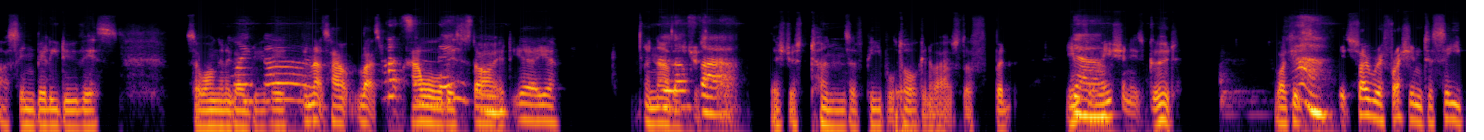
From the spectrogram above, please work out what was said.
"I seen Billy do this, so I'm gonna Oh go do this." And that's how that's, That's how all this started. Yeah, yeah. And now there's just that. there's just tons of people talking about stuff, but Yeah. information is good. Like it's Yeah. it's so refreshing to see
